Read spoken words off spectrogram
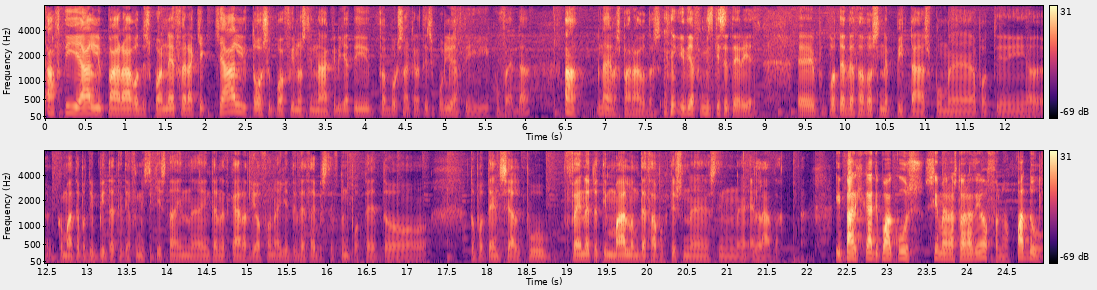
αυτοί οι άλλοι παράγοντες που ανέφερα και, και άλλοι τόσοι που αφήνω στην άκρη, γιατί θα μπορούσε να κρατήσει πολύ αυτή η κουβέντα. Α, να ένας παράγοντας. οι διαφημιστικές εταιρείες. Ε, που ποτέ δεν θα δώσουν πίτα, ας πούμε, από τη, ε, κομμάτι από την πίτα τη διαφημιστική στα ιν- ιντερνετικά ραδιόφωνα, γιατί δεν θα εμπιστευτούν ποτέ το, το potential που φαίνεται ότι μάλλον δεν θα αποκτήσουν ε, στην Ελλάδα. Υπάρχει κάτι που ακούς σήμερα στο ραδιόφωνο, παντού,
